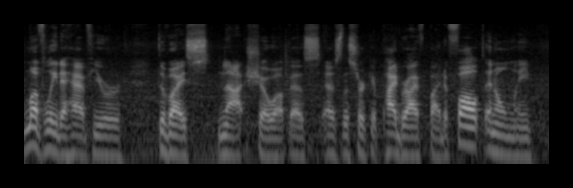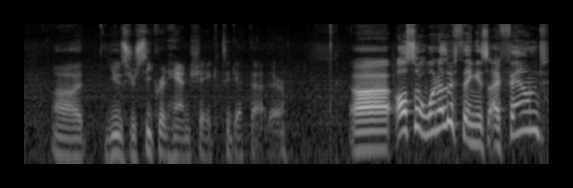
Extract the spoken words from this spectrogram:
lovely to have your device not show up as, as the CircuitPy drive by default and only uh, use your secret handshake to get that there. Uh, also, one other thing is I found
